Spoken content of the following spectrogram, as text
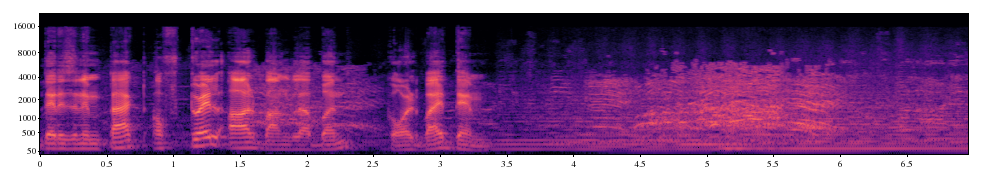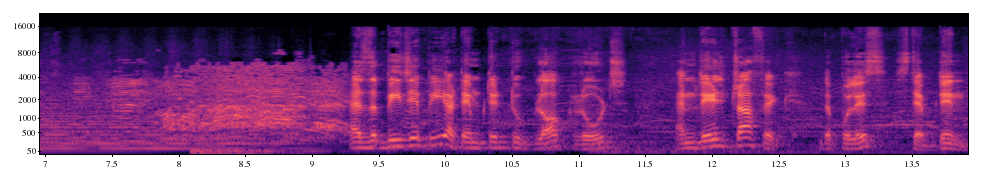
there is an impact of 12 hour Bangla Bandh called by them. As the BJP attempted to block roads and rail traffic, the police stepped in.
